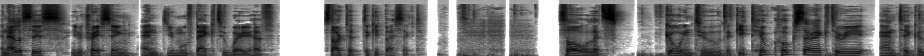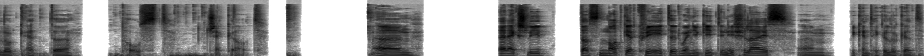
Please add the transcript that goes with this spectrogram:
analysis, your tracing, and you move back to where you have started the git bisect. So let's go into the git hooks directory and take a look at the post checkout. Um, that actually does not get created when you git initialize. Um, we can take a look at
